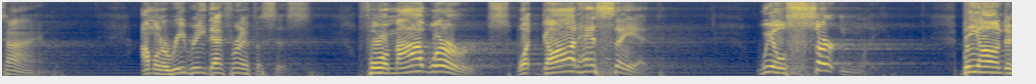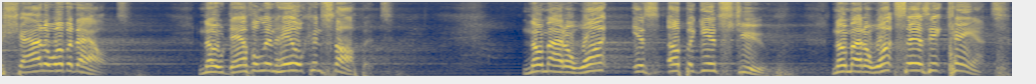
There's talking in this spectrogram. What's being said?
time. I'm going to reread that for emphasis. For my words, what God has said, will certainly, beyond a shadow of a doubt, no devil in hell can stop it. No matter what is up against you, no matter what says it can't,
